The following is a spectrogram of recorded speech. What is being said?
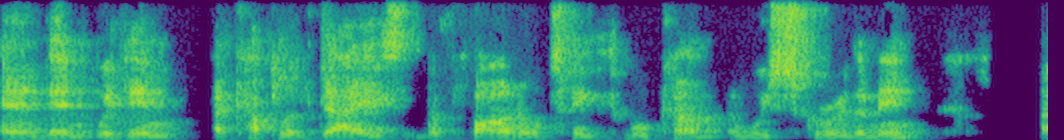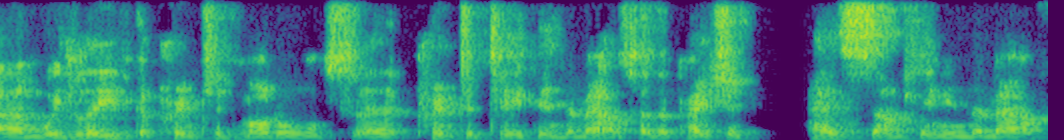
And then within a couple of days, the final teeth will come and we screw them in. Um, we leave the printed models, uh, printed teeth in the mouth. So the patient has something in the mouth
